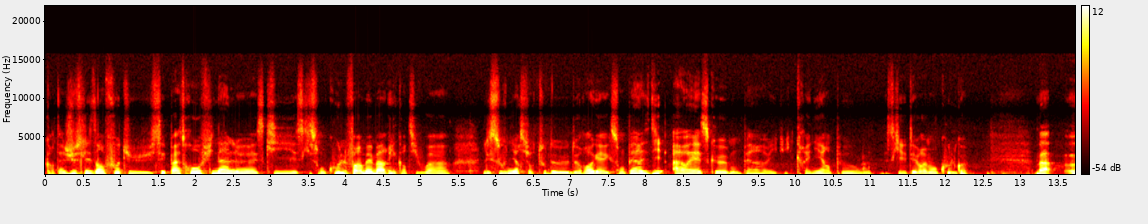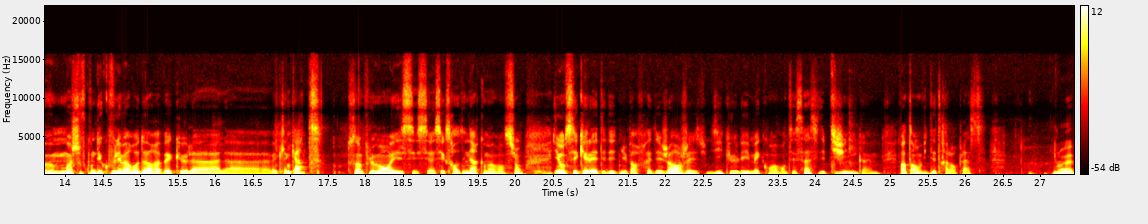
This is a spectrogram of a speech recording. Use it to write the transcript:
quand as juste les infos, tu sais pas trop au final euh, est-ce qu'ils, est-ce qu'ils sont cool. Enfin, même Harry, quand il voit les souvenirs surtout de, Rogue avec son père, il se dit ah ouais, est-ce que mon père il, il craignait un peu ou est-ce qu'il était vraiment cool quoi? Bah, euh, moi, je trouve qu'on découvre les maraudeurs avec, euh, la, la- avec la carte, tout simplement, et c'est assez extraordinaire comme invention. Et on sait qu'elle a été détenue par Fred et Georges, et tu dis que les mecs qui ont inventé ça, c'est des petits génies quand même. Enfin, t'as envie d'être à leur place. Ouais.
